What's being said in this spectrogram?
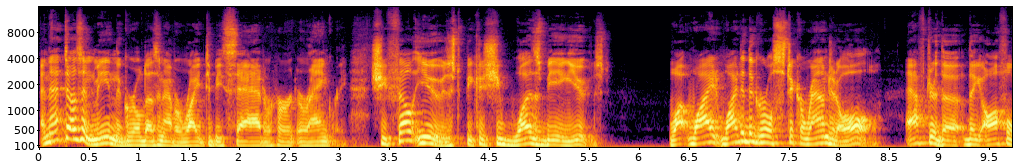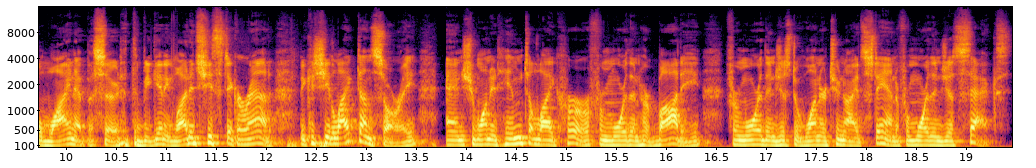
And that doesn't mean the girl doesn't have a right to be sad or hurt or angry. She felt used because she was being used. Why, why, why did the girl stick around at all? After the, the awful wine episode at the beginning, why did she stick around? Because she liked Ansari and she wanted him to like her for more than her body, for more than just a one or two night stand, for more than just sex.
